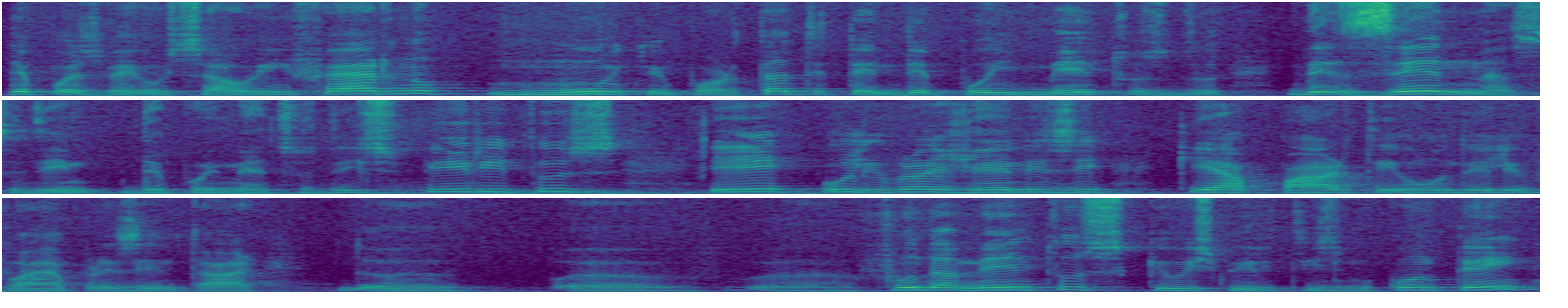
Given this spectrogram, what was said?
Depois vem o Céu e o Inferno, muito importante, tem depoimentos, de, dezenas de depoimentos de espíritos, e o livro A Gênese, que é a parte onde ele vai apresentar uh, uh, fundamentos que o Espiritismo contém,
